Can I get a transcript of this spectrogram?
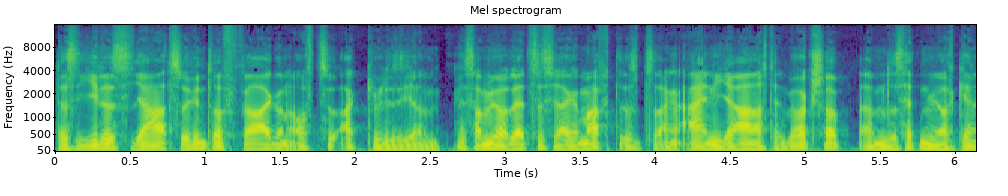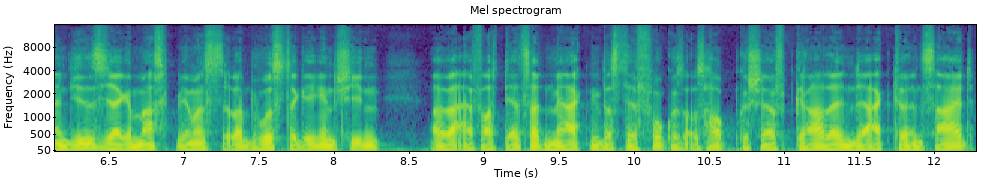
das jedes Jahr zu hinterfragen und auch zu aktualisieren. Das haben wir auch letztes Jahr gemacht, sozusagen ein Jahr nach dem Workshop. Ähm, das hätten wir auch gerne dieses Jahr gemacht. Wir haben uns aber bewusst dagegen entschieden, weil wir einfach derzeit merken, dass der Fokus aufs Hauptgeschäft gerade in der aktuellen Zeit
